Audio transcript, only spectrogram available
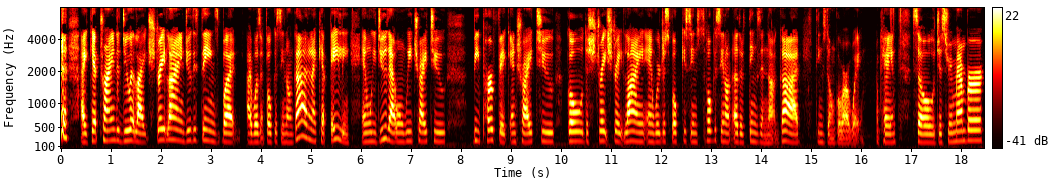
I kept trying to do it like straight line, do these things, but I wasn't focusing on God and I kept failing. And we do that when we try to be perfect and try to go the straight straight line and we're just focusing focusing on other things and not God, things don't go our way. Okay? So just remember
